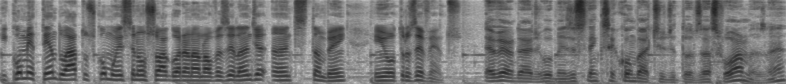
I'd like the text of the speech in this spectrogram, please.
e cometendo atos como esse, não só agora na Nova Zelândia, antes também em outros eventos. É verdade, Rubens, isso tem que ser combatido de todas as formas, né?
